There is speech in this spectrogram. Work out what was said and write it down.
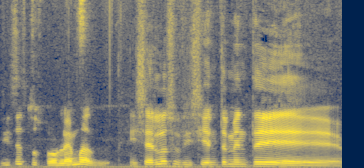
dices tus problemas, güey. Y ser lo suficientemente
